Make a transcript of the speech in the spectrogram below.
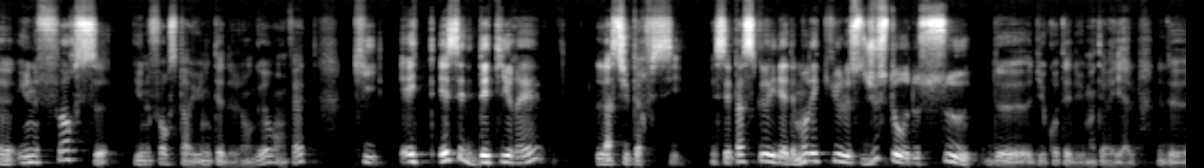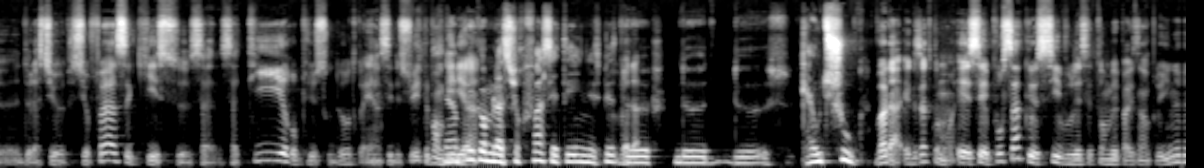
euh, une force, une force par unité de longueur, en fait, qui essaie d'étirer la superficie. Et c'est parce qu'il y a des molécules juste au-dessous de, du côté du matériel, de, de la surface, qui s'attirent plus que d'autres, et ainsi de suite. Bon, c'est un peu comme la surface était une espèce de, de, de, caoutchouc. Voilà, exactement. Et c'est pour ça que si vous laissez tomber, par exemple, une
